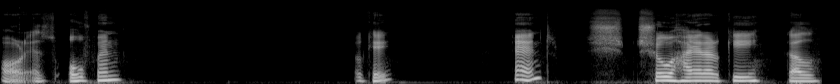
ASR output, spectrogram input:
or as open. Okay. And sh show hierarchical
